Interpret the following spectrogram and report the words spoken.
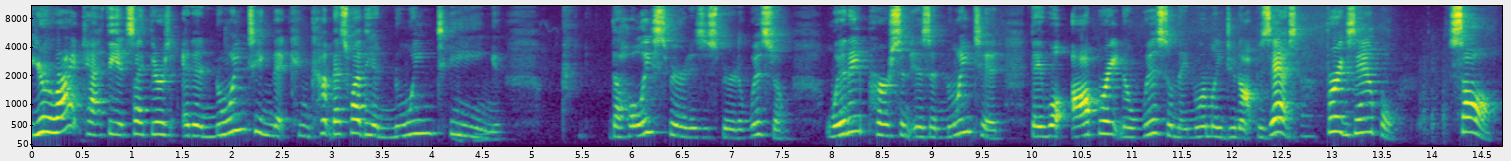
you're right, Kathy. It's like there's an anointing that can come. That's why the anointing, mm-hmm. the Holy Spirit is a spirit of wisdom. When a person is anointed, they will operate in a wisdom they normally do not possess. For example, Saul,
